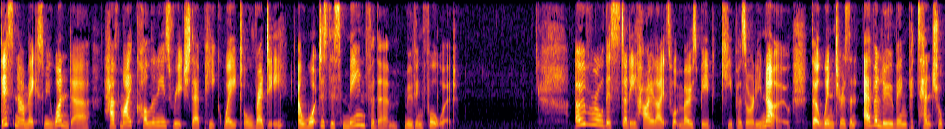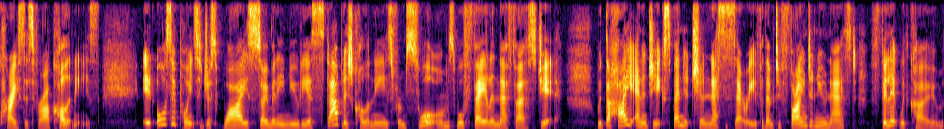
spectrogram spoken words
this now makes me wonder have my colonies reached their peak weight already? And what does this mean for them moving forward? Overall, this study highlights what most beekeepers already know that winter is an ever looming potential crisis for our colonies. It also points to just why so many newly established colonies from swarms will fail in their first year. With the high energy expenditure necessary for them to find a new nest, fill it with comb,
